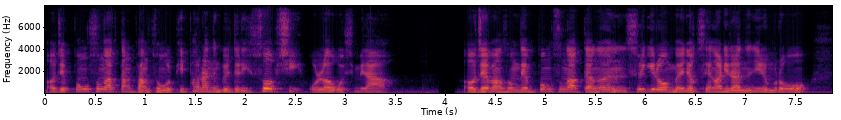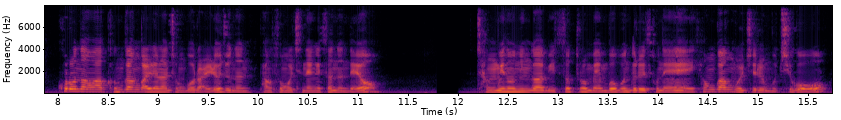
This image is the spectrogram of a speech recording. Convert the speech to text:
어제 뽕숭아학당 방송을 비판하는 글들이 수없이 올라오고 있습니다. 어제 방송된 뽕숭아학당은 슬기로운 면역 생활이라는 이름으로 코로나와 건강 관련한 정보를 알려주는 방송을 진행했었는데요. 장민호님과 미스터트롯 멤버분들의 손에 형광물질을 묻히고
